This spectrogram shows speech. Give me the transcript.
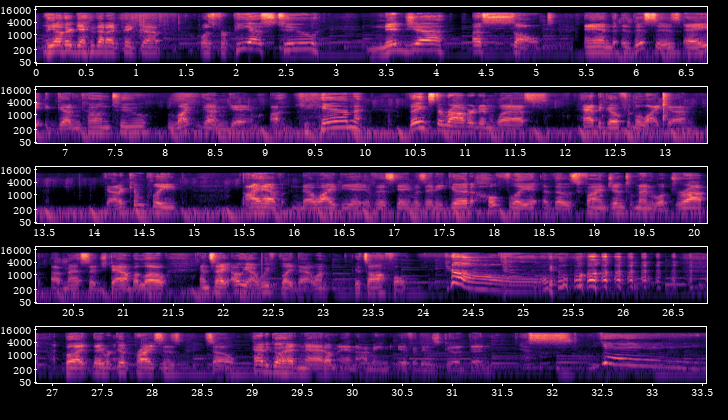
The other game that I picked up was for PS2 Ninja Assault. And this is a GunCon 2 light gun game. Again, thanks to Robert and Wes, had to go for the light gun. Got it complete. I have no idea if this game is any good. Hopefully, those fine gentlemen will drop a message down below and say, oh, yeah, we've played that one. It's awful. Oh, But they were good prices, so had to go ahead and add them. And I mean, if it is good, then yes. yay!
